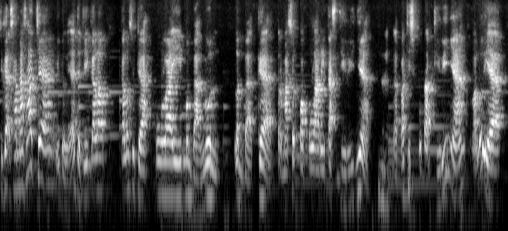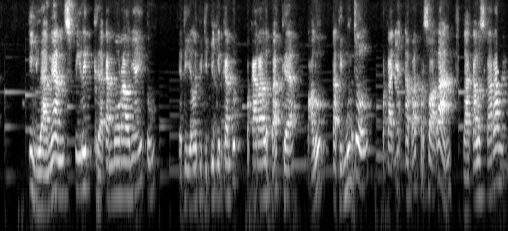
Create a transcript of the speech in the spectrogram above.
juga sama saja gitu ya. Jadi kalau kalau sudah mulai membangun lembaga termasuk popularitas dirinya hmm. apa di seputar dirinya lalu ya kehilangan spirit gerakan moralnya itu jadi yang lebih dipikirkan itu perkara lembaga lalu tadi muncul pertanyaan apa persoalan. Nah kalau sekarang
